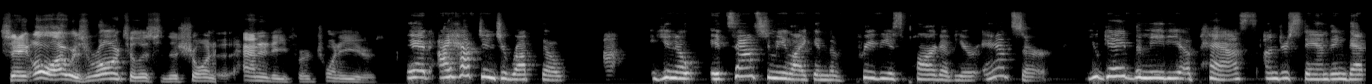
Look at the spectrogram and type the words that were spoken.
say, "Oh, I was wrong to listen to Sean Hannity for 20 years." Ed, I have to interrupt though. You know, it sounds to me like in the previous part of your answer, you gave the media a pass, understanding that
